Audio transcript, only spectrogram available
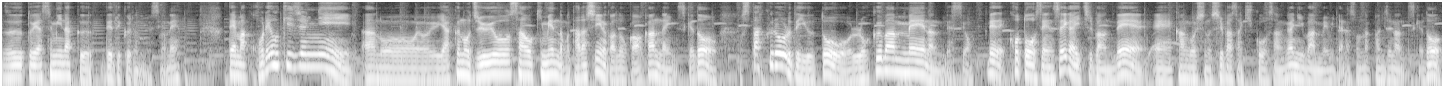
ずっと休みなく出てくるんですよね。で、まあ、これを基準に、あのー、役の重要さを決めるのが正しいのかどうかわかんないんですけど、スタッフロールで言うと、6番目なんですよ。で、古藤先生が1番で、えー、看護師の柴咲コウさんが2番目みたいな、そんな感じなんですけど、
